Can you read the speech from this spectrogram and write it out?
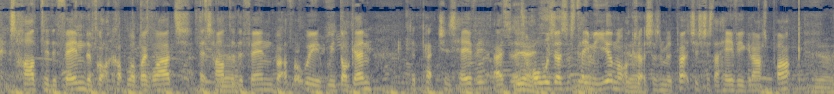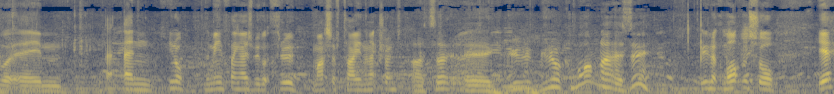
It's hard to defend. They've got a couple of big lads. It's hard to defend, but I thought we, we dug in. The pitch is heavy, as, as Yes, always is this time yeah, of year. Not a yeah. criticism of the pitch. It's just a heavy grass park. Yeah. Um, and you know the main thing is we got through. Massive tie in the next round. That's it. Uh, that is, eh? Greenock Morton. So, yeah,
